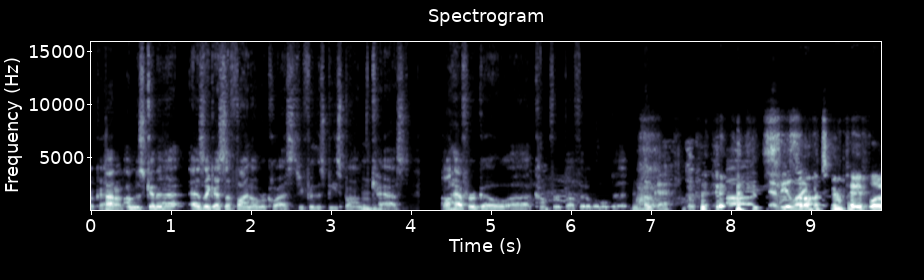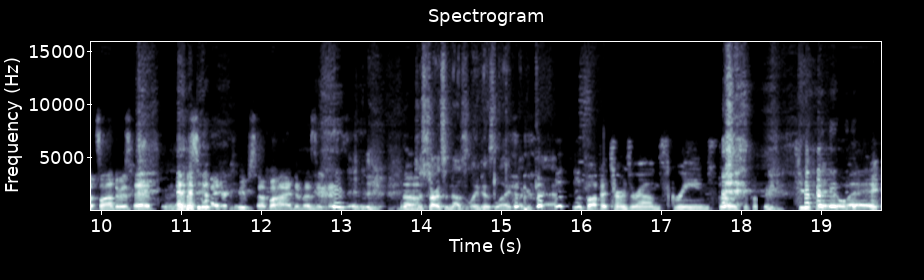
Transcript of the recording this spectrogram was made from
Okay, I'm just gonna, as I guess, a final request for this beast bond Mhm. cast. I'll have her go uh, comfort Buffett a little bit. Okay. Uh, Debbie like so the toupee floats onto his head, and the spider creeps up behind him as he the just starts nuzzling his leg like a cat. Buffett turns around, screams, throws the toupee away.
